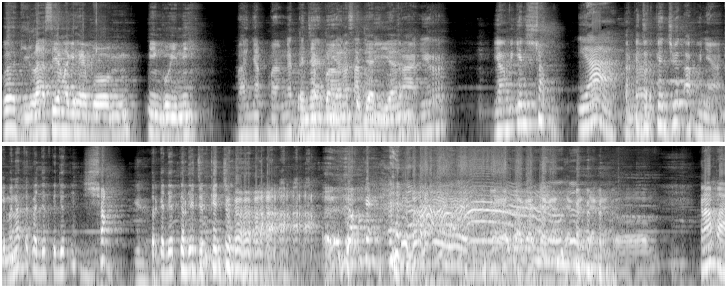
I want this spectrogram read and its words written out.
Wah gila sih yang lagi heboh minggu ini. Banyak banget Banyak kejadian banget satu kejadian. minggu terakhir yang bikin shock, Ya, terkejut-kejut akunya. Gimana terkejut-kejutnya? Shock gitu. Terkejut-kejut. Terkejut-kejut. Oke. jangan, jangan, jangan, jangan dong. Kenapa?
